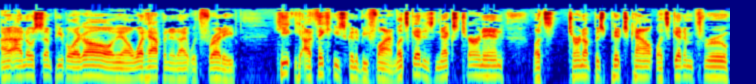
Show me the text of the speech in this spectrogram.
I, I know some people are like, oh, you know, what happened tonight with Freddie? He, I think he's going to be fine. Let's get his next turn in. Let's turn up his pitch count. Let's get him through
